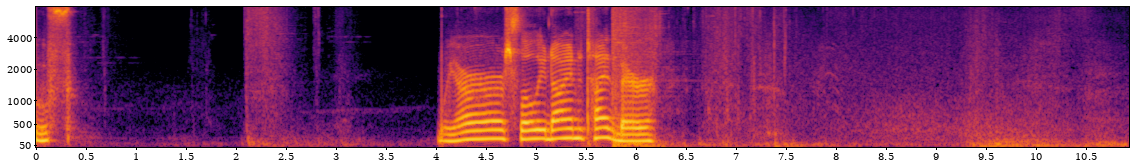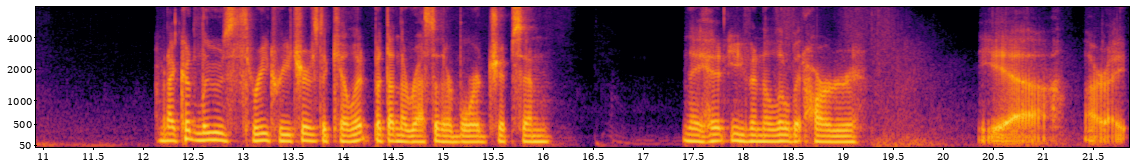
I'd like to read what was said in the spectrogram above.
Oof. We are slowly dying to Tithe Bearer. I mean, I could lose three creatures to kill it, but then the rest of their board chips in. And they hit even a little bit harder. Yeah, alright.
